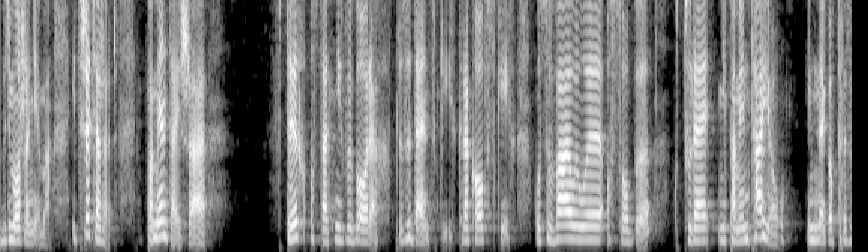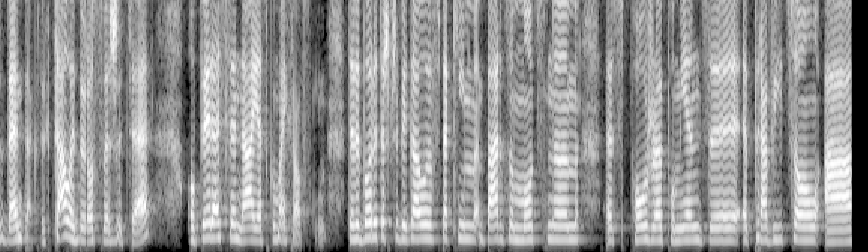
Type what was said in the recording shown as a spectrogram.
być może nie ma. I trzecia rzecz. Pamiętaj, że w tych ostatnich wyborach prezydenckich, krakowskich głosowały osoby, które nie pamiętają innego prezydenta, których całe dorosłe życie opiera się na Jacku Majchrowskim. Te wybory też przebiegały w takim bardzo mocnym e, sporze pomiędzy e, prawicą a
